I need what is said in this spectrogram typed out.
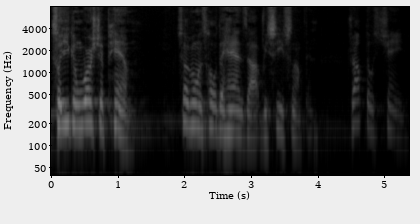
So you can worship Him. So everyone's hold their hands out, receive something. Drop those chains.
